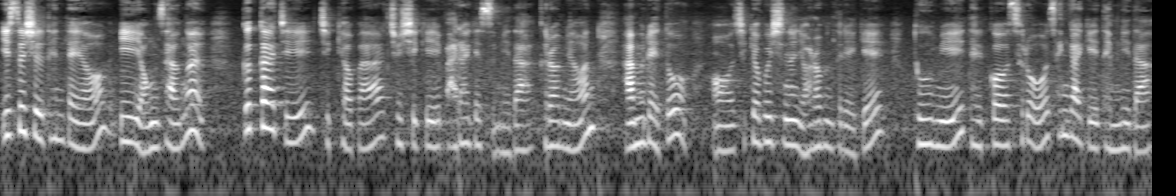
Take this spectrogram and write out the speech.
있으실 텐데요. 이 영상을 끝까지 지켜봐 주시기 바라겠습니다. 그러면 아무래도 어, 지켜보시는 여러분들에게 도움이 될 것으로 생각이 됩니다.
